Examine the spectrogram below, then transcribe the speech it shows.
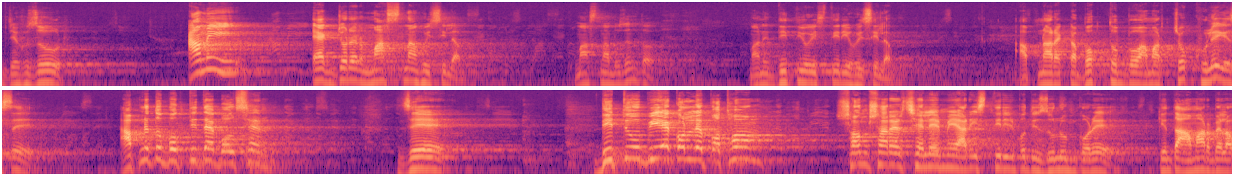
যে, হুজুর, আমি একজনের মাসনা হইছিলাম। মাসনা বুঝেন তো? মানে দ্বিতীয় স্ত্রী হইছিলাম। আপনার একটা বক্তব্য আমার চোখ খুলে গেছে। আপনি তো বক্তৃতায় বলছেন যে দ্বিতীয় বিয়ে করলে প্রথম সংসারের ছেলে মেয়ে আর স্ত্রীর প্রতি জুলুম করে, কিন্তু আমার বেলা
